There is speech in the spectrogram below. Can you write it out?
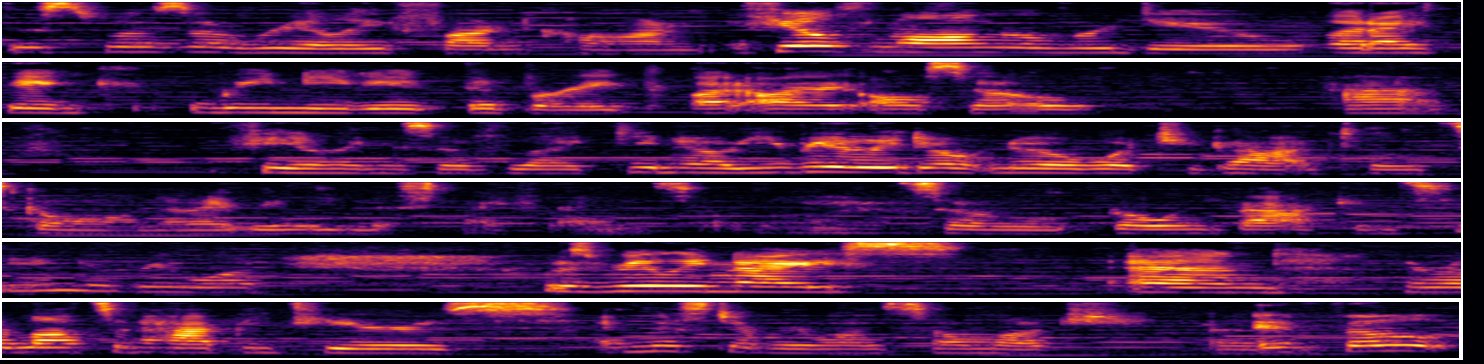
This was a really fun con. It feels long overdue, but I think we needed the break. But I also have feelings of like, you know, you really don't know what you got until it's gone, and I really missed my friends a lot. Yeah. So going back and seeing everyone was really nice, and there were lots of happy tears. I missed everyone so much. and It felt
